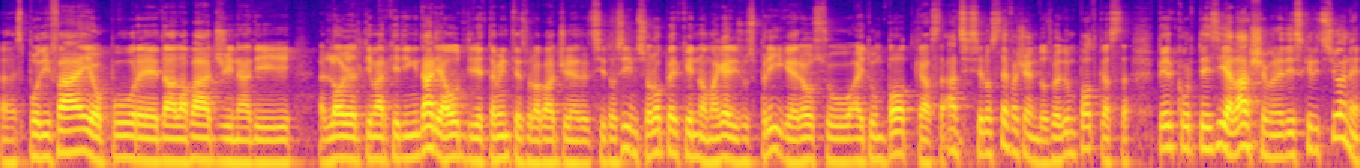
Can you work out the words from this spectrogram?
eh, Spotify oppure dalla pagina di Loyalty Marketing Italia o direttamente sulla pagina del sito Simsol o perché no, magari su Spreaker o su iTunes Podcast. Anzi, se lo stai facendo su iTunes Podcast, per cortesia lasciami una descrizione,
